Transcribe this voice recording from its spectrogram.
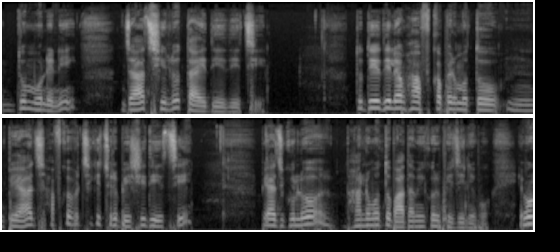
একদম মনে নেই। যা ছিল তাই দিয়ে দিয়েছি। তো দিয়ে দিলাম হাফ কাপের মতো পেঁয়াজ। হাফ কাপের চেয়ে কিছুটা বেশি দিয়েছি। পেঁয়াজগুলো ভালো মতো বাদামি করে ভেজে নেব এবং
